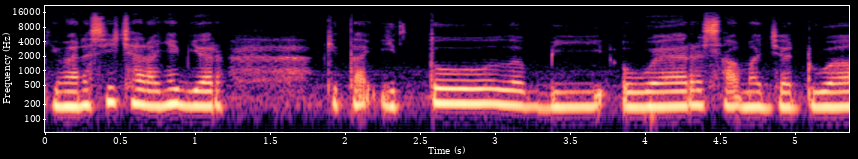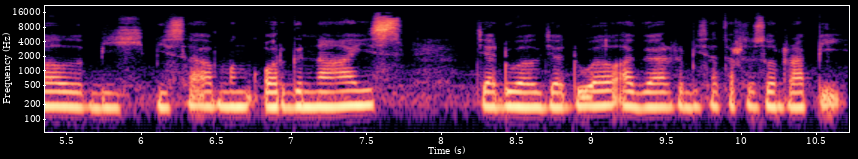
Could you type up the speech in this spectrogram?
Gimana sih caranya biar kita itu lebih aware sama jadwal lebih bisa mengorganize jadwal-jadwal agar bisa tersusun rapi?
